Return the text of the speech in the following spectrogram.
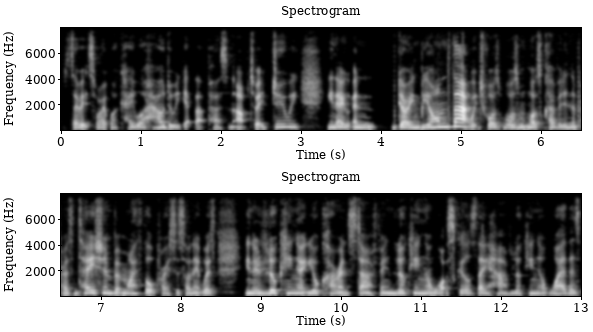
So it's like, okay, well, how do we get that person up to it? Do we, you know, and going beyond that, which was wasn't what's covered in the presentation, but my thought process on it was, you know, looking at your current staffing, looking at what skills they have, looking at where there's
